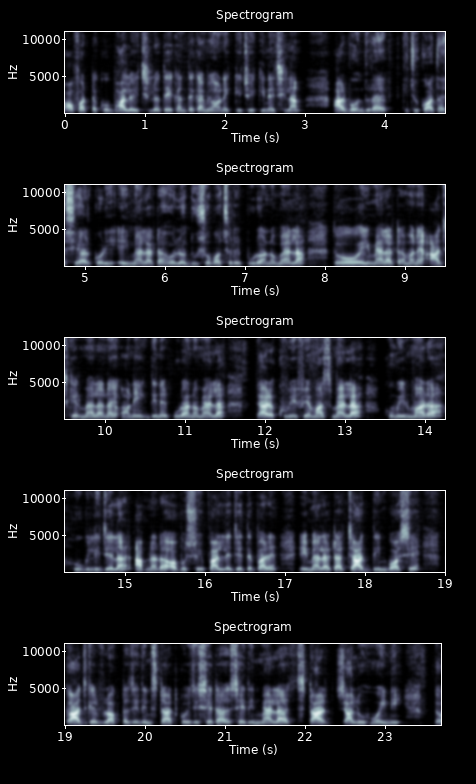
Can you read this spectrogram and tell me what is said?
অফারটা খুব ভালোই ছিল। তো এখান থেকে আমি অনেক কিছুই কিনেছিলাম। আর বন্ধুরা, কিছু কথা শেয়ার করি। এই মেলাটা হলো দুশো বছরের পুরনো মেলা। তো এই মেলাটা মানে আজকের মেলা নয়, অনেক দিনের পুরানো মেলা। তার খুবই ফেমাস মেলা, কুমিরমারা, হুগলি জেলার। আপনারা অবশ্যই পারলে যেতে পারেন। এই মেলাটা চার দিন বসে। তো আজকের ব্লগটা যেদিন স্টার্ট করেছি, সেটা সেদিন মেলা স্টার্ট চালু হয়নি। তো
